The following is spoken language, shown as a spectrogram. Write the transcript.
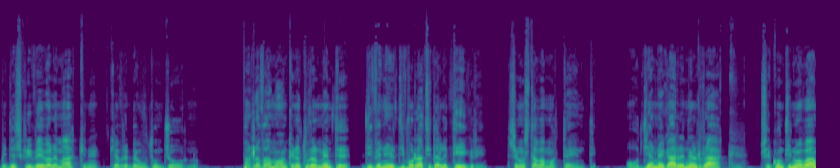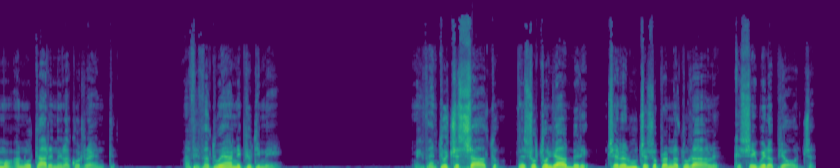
mi descriveva le macchine che avrebbe avuto un giorno. Parlavamo anche naturalmente di venire divorati dalle tigri, se non stavamo attenti, o di annegare nel rack, se continuavamo a nuotare nella corrente. Aveva due anni più di me il vento è cessato e sotto gli alberi c'è la luce soprannaturale che segue la pioggia.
